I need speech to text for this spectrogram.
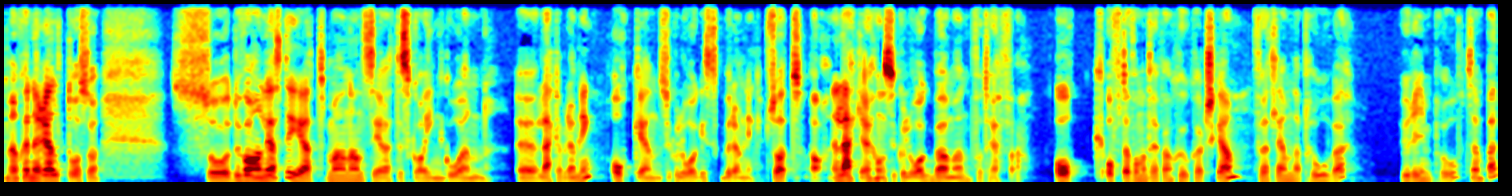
Men generellt då så, så det vanligaste är att man anser att det ska ingå en eh, läkarbedömning och en psykologisk bedömning. Så att ja, en läkare och en psykolog bör man få träffa. Och ofta får man träffa en sjuksköterska för att lämna prover. Urinprov till exempel.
